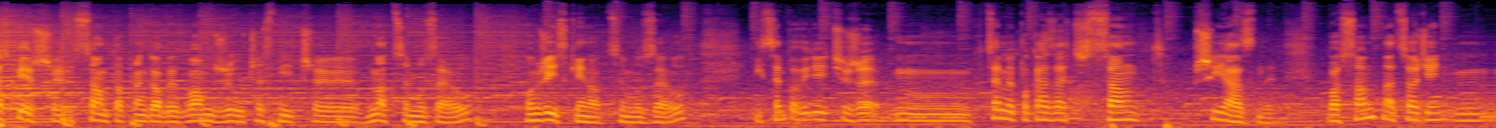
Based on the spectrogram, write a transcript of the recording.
Raz pierwszy Sąd Okręgowy w Łomży uczestniczy w Nocy Muzeów, Łomżyjskiej Nocy Muzeów i chcę powiedzieć, że mm, chcemy pokazać sąd przyjazny, bo sąd na co dzień mm,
